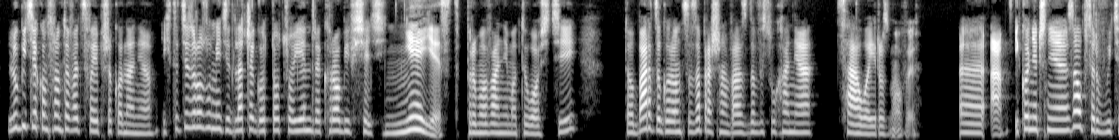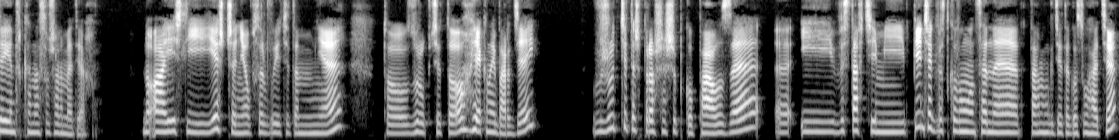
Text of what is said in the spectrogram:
lubicie konfrontować swoje przekonania i chcecie zrozumieć, dlaczego to, co Jędrek robi w sieci, nie jest promowaniem otyłości, to bardzo gorąco zapraszam Was do wysłuchania całej rozmowy. E, A, i koniecznie zaobserwujcie Jędrka na social mediach. No a jeśli jeszcze nie obserwujecie tam mnie, to zróbcie to jak najbardziej. Wrzućcie też proszę szybko pauzę e, i wystawcie mi pięciogwiazdkową ocenę tam, gdzie tego słuchacie.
